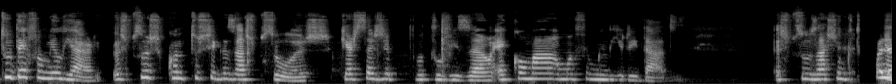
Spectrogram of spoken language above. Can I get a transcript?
Tudo é familiar. As pessoas, quando tu chegas às pessoas, quer seja por televisão, é como há uma familiaridade. As pessoas acham que tu... Olha,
